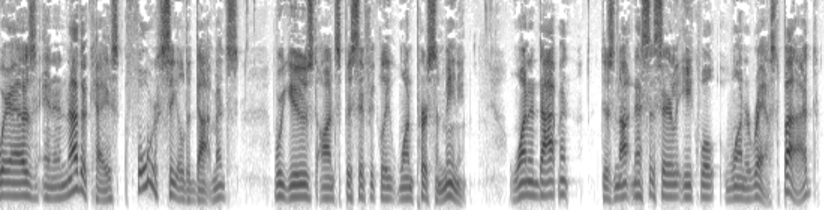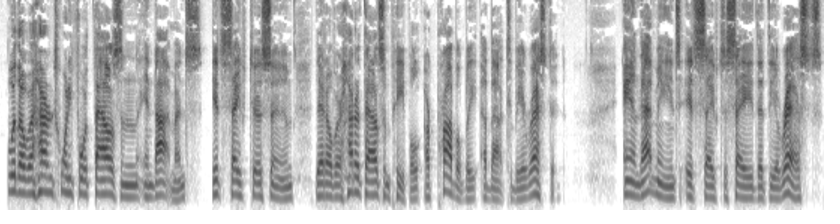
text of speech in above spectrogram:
whereas in another case, four sealed indictments were used on specifically one person, meaning one indictment does not necessarily equal one arrest. But with over 124,000 indictments, it's safe to assume that over 100,000 people are probably about to be arrested. And that means it's safe to say that the arrests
